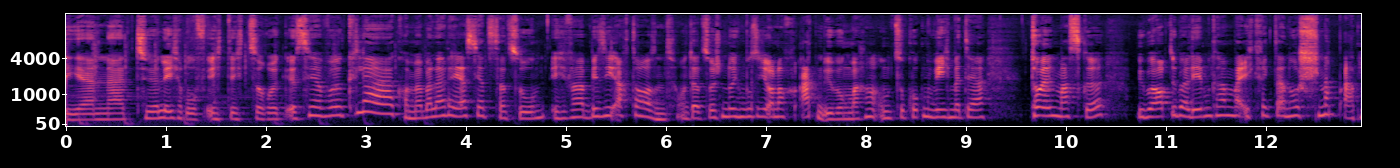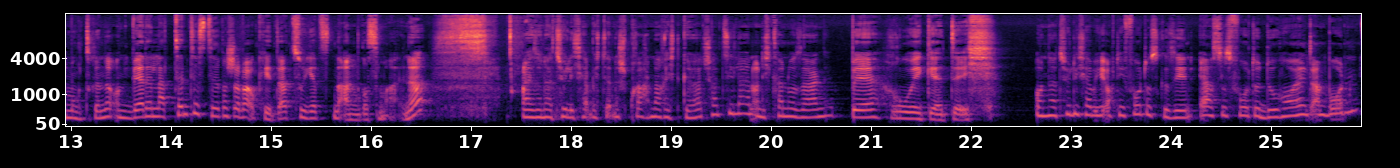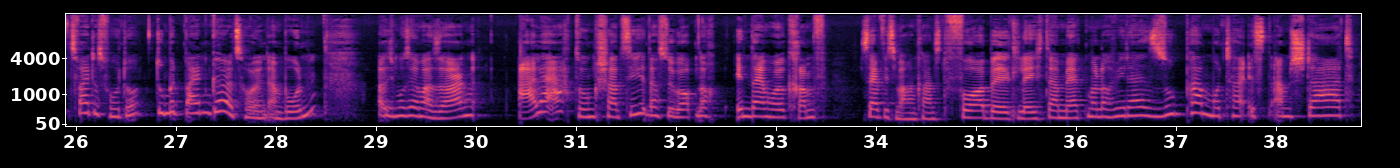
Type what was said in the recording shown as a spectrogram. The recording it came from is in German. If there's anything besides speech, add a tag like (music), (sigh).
Ja, natürlich rufe ich dich zurück. Ist ja wohl klar. Komme aber leider erst jetzt dazu. Ich war busy 8000 und dazwischendurch muss ich auch noch Atemübungen machen, um zu gucken, wie ich mit der tollen Maske überhaupt überleben kann, weil ich krieg da nur Schnappatmung drinne und werde latent hysterisch. Aber okay, dazu jetzt ein anderes Mal, ne? Also natürlich habe ich deine Sprachnachricht gehört, Schatzilein, und ich kann nur sagen, beruhige dich. Und natürlich habe ich auch die Fotos gesehen. Erstes Foto, du heulend am Boden. Zweites Foto, du mit beiden Girls heulend am Boden. Also ich muss ja mal sagen, alle Achtung, Schatzi, dass du überhaupt noch in deinem Heulkrampf Selfies machen kannst. Vorbildlich. Da merkt man doch wieder, Supermutter ist am Start.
